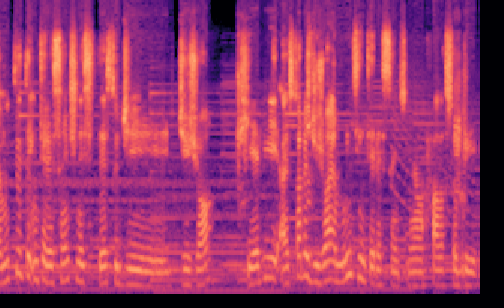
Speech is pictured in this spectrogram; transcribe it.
é muito interessante nesse texto de, de Jó, que ele, a história de Jó é muito interessante, né? Ela fala sobre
